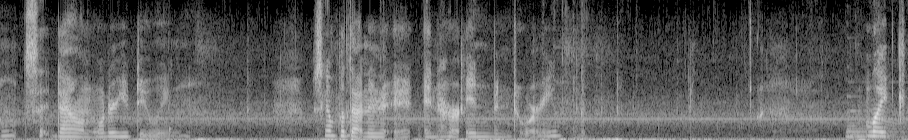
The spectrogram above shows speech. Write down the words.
Don't sit down. What are you doing? I'm just gonna put that in, in her inventory. Like,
